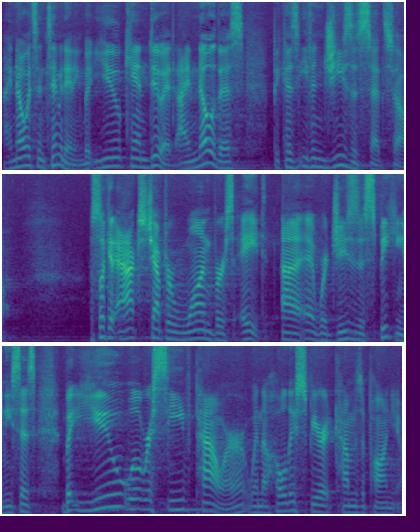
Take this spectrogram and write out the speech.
I know it's intimidating, but you can do it. I know this because even Jesus said so. Let's look at Acts chapter 1, verse 8, uh, where Jesus is speaking, and he says, But you will receive power when the Holy Spirit comes upon you,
